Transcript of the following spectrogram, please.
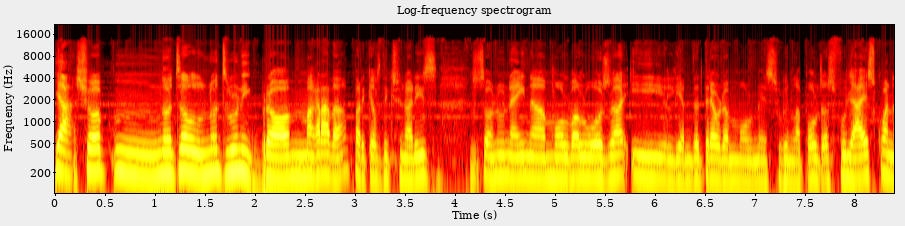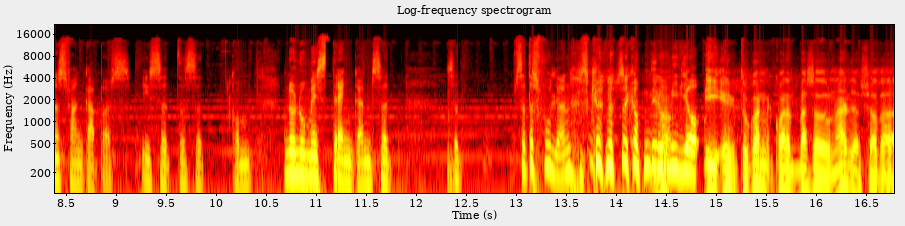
Ja, això mm, no ets el- no ets l'únic, però m'agrada perquè els diccionaris Mm. són una eina molt valuosa i li hem de treure molt més sovint la pols. Esfollar és quan es fan capes i se, se, com, no només trenquen, se, se, se t'esfullen, és que no sé com dir-ho No, millor. I, I tu quan, quan et vas adonar, allò, això de...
